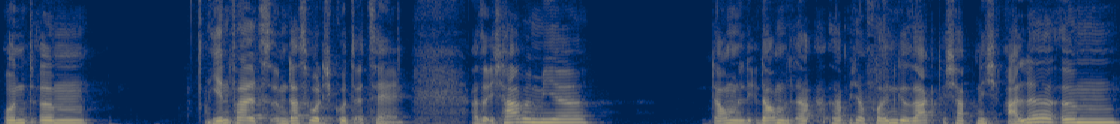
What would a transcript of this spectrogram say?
Und ähm, Jedenfalls, ähm, das wollte ich kurz erzählen. Also ich habe mir, darum, darum habe ich auch vorhin gesagt, ich habe nicht alle ähm,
